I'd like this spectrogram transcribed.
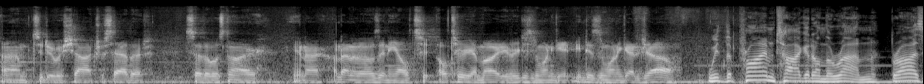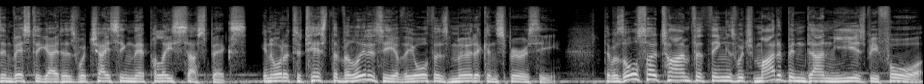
um, to do with Chartres Abbott. So there was no you know I don't know if there was any ulter- ulterior motive. He just didn't want to get he doesn't want to go to jail. With the prime target on the run, Briars investigators were chasing their police suspects in order to test the validity of the author's murder conspiracy. There was also time for things which might have been done years before,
